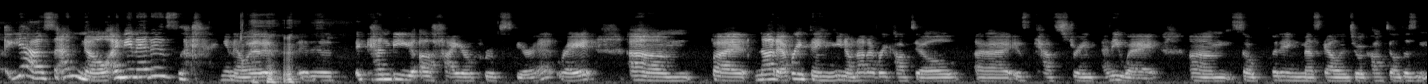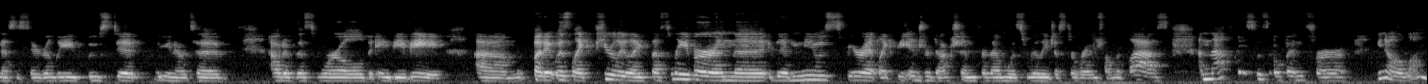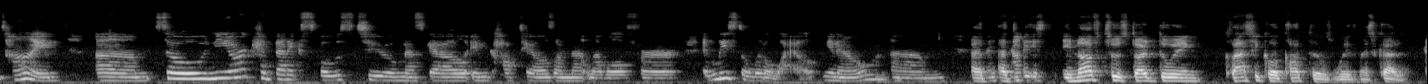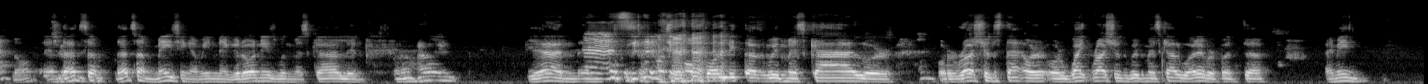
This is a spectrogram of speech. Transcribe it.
yes and no. I mean, it is, you know, it, it is, it can be a higher proof spirit, right? Um, but not everything, you know, not every cocktail uh, is cask strength anyway. Um, so putting mezcal into a cocktail doesn't necessarily boost it, you know, to out of this world ABV. Um, but it was like purely like the flavor and the the new spirit, like the introduction for them was really just a rinse on the glass. And that place was open for you know a long time. Um, so New York had been exposed to mezcal in cocktails on that level for at least a little while, you know. Mm-hmm. Um, at, at now, least enough to start doing classical cocktails with mezcal, yeah, no? And that's a that's amazing. I mean, Negronis with mezcal and uh-huh. yeah, and, and yes. with mezcal or or Russian sta- or or White Russians with mezcal, whatever. But uh, I mean,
